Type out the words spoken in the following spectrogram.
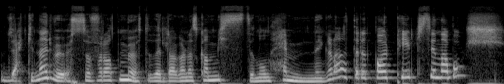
du er ikke nervøs for at møtedeltakerne skal miste noen hemninger da, etter et par pils innabords?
